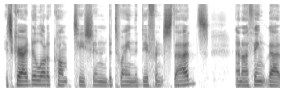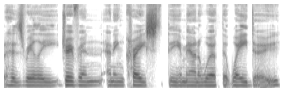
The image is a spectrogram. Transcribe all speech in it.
it's created a lot of competition between the different studs. And I think that has really driven and increased the amount of work that we do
